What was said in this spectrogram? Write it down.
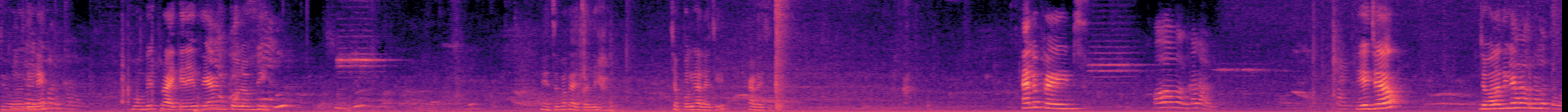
जेवायला दिले. बोंबील फ्राय केलेले आणि कोलंबी. ह्याचं बघ काय चालले चप्पल घालायची काढायची हॅलो फ्रेंड्स ओ पंखा लावला हे जेव. जेवायला दिले ना तुला?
